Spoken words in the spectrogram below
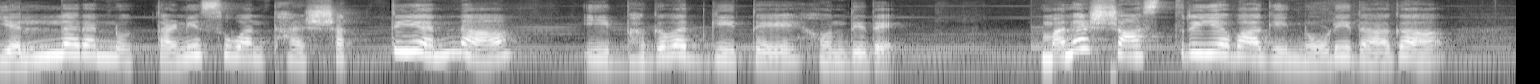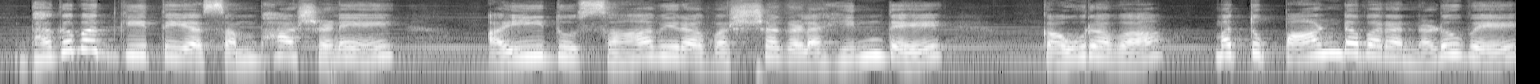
ಎಲ್ಲರನ್ನು ತಣಿಸುವಂಥ ಶಕ್ತಿಯನ್ನ ಈ ಭಗವದ್ಗೀತೆ ಹೊಂದಿದೆ. ಮನಃಶಾಸ್ತ್ರೀಯವಾಗಿ ನೋಡಿದಾಗ ಭಗವದ್ಗೀತೆಯ ಸಂಭಾಷಣೆ ಐದು ಸಾವಿರ ವರ್ಷಗಳ ಹಿಂದೆ ಕೌರವ ಮತ್ತು ಪಾಂಡವರ ನಡುವೆ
